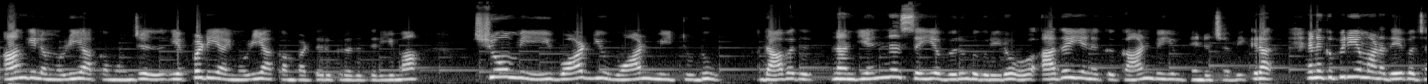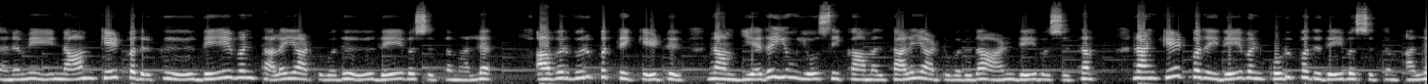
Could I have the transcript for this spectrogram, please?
ஆங்கில மொழியாக்கம் ஒன்றில் எப்படியாய் மொழியாக்கம் பட்டிருக்கிறது தெரியுமா? Show me what you want me to do அதாவது நான் என்ன செய்ய விரும்புகிறீரோ அதை எனக்கு காண்பியும் என்று செபிக்கிறார் எனக்கு பிரியமான தேவ ஜனமே நாம் கேட்பதற்கு தேவன் தலையாட்டுவது தேவ சித்தம் அல்ல. அவர் விருப்பத்தை கேட்டு நாம் எதையும் யோசிக்காமல் தலையாட்டுவதுதான் தேவ சித்தம். நான் கேட்பதை தேவன் கொடுப்பது தேவ சித்தம் அல்ல.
